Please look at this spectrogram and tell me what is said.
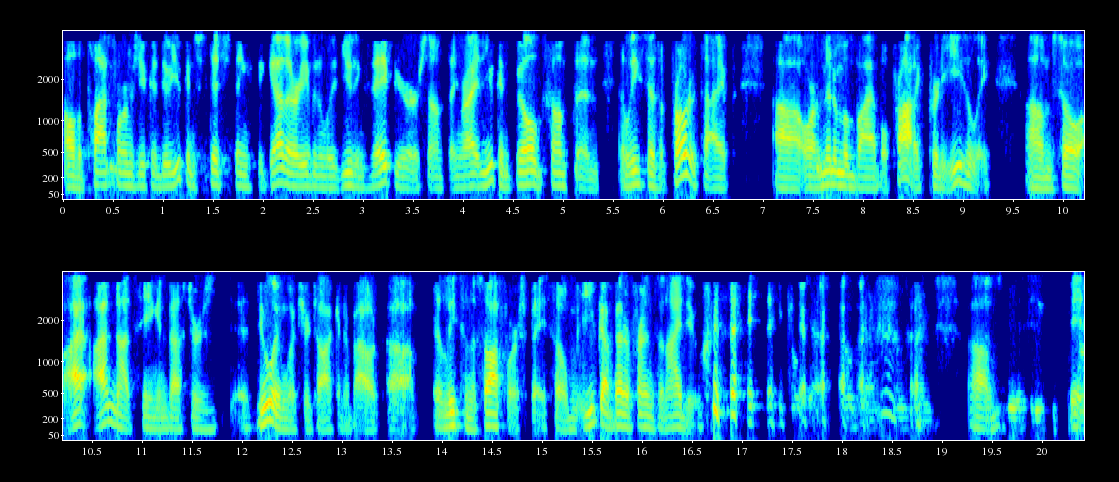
all the platforms you can do. You can stitch things together even with using Zapier or something, right? And you can build something, at least as a prototype uh, or a minimum viable product pretty easily. Um, so I, I'm not seeing investors doing what you're talking about, uh, at least in the software space. So you've got better friends than I do. I think. Okay. Okay. Okay. Um, it,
